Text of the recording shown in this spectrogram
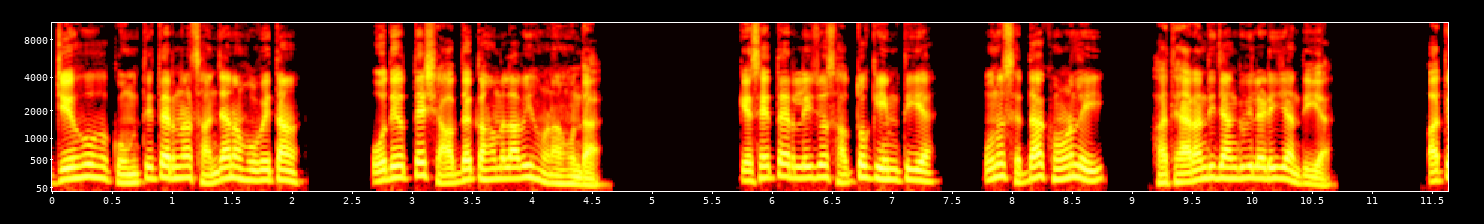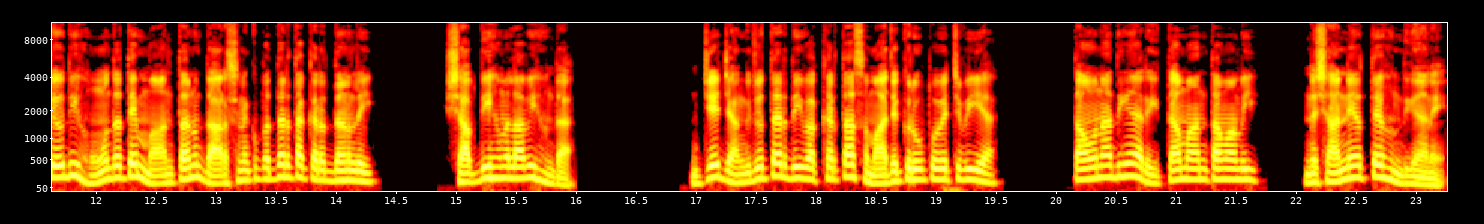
ਜੇ ਉਹ ਹਕੂਮਤੀ ਧਿਰ ਨਾਲ ਸਾਂਝਾ ਨਾ ਹੋਵੇ ਤਾਂ ਉਹਦੇ ਉੱਤੇ ਸ਼ਾਬਦਿਕ ਹਮਲਾ ਵੀ ਹੋਣਾ ਹੁੰਦਾ। ਕਿਸੇ ਧਿਰ ਲਈ ਜੋ ਸਭ ਤੋਂ ਕੀਮਤੀ ਹੈ, ਉਹਨੂੰ ਸਿੱਧਾ ਖੋਣ ਲਈ ਹਥਿਆਰਾਂ ਦੀ ਜੰਗ ਵੀ ਲੜੀ ਜਾਂਦੀ ਆ ਅਤੇ ਉਹਦੀ ਹੋਂਦ ਅਤੇ ਮਾਨਤਾ ਨੂੰ ਦਾਰਸ਼ਨਿਕ ਪੱਧਰ ਤੱਕ ਰੱਦਣ ਲਈ ਸ਼ਬਦੀ ਹਮਲਾ ਵੀ ਹੁੰਦਾ। ਹੈ। ਜੇ ਜੰਗਜੂ ਧਿਰ ਦੀ ਵੱਖਰਤਾ ਸਮਾਜਿਕ ਰੂਪ ਵਿੱਚ ਵੀ ਹੈ ਤਾਂ ਉਹਨਾਂ ਦੀਆਂ ਰੀਤਾਂ ਮਾਨਤਾਵਾਂ ਵੀ ਨਿਸ਼ਾਨੇ ਉੱਤੇ ਹੁੰਦੀਆਂ ਨੇ।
